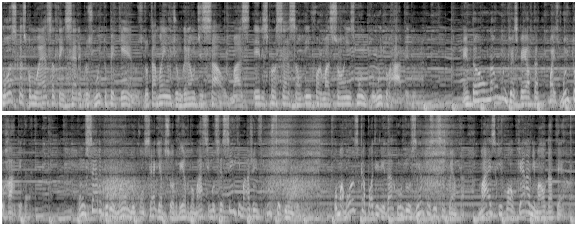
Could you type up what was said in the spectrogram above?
Moscas como essa têm cérebros muito pequenos, do tamanho de um grão de sal, mas eles processam informações muito, muito rápido. Então, não muito esperta, mas muito rápida. Um cérebro humano consegue absorver no máximo 60 imagens por segundo. Uma mosca pode lidar com 250, mais que qualquer animal da Terra.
